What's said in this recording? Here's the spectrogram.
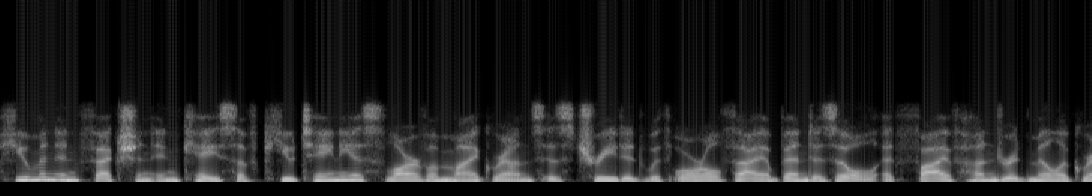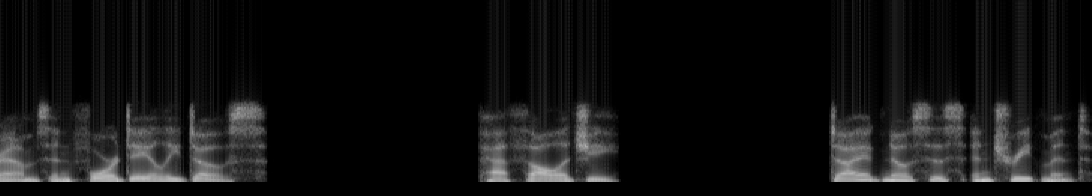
Human infection in case of cutaneous larva migrans is treated with oral thiabendazole at 500 mg in 4 daily dose. Pathology Diagnosis and treatment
